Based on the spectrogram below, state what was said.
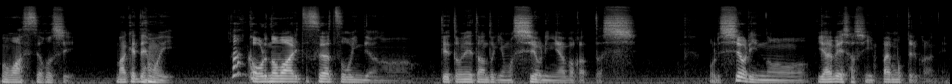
揉ませてほしい。負けてもいい。なんか俺の周りってそういうやつ多いんだよな。デトネーターの時もしおりんやばかったし。俺しおりんのやべえ写真いっぱい持ってるからね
